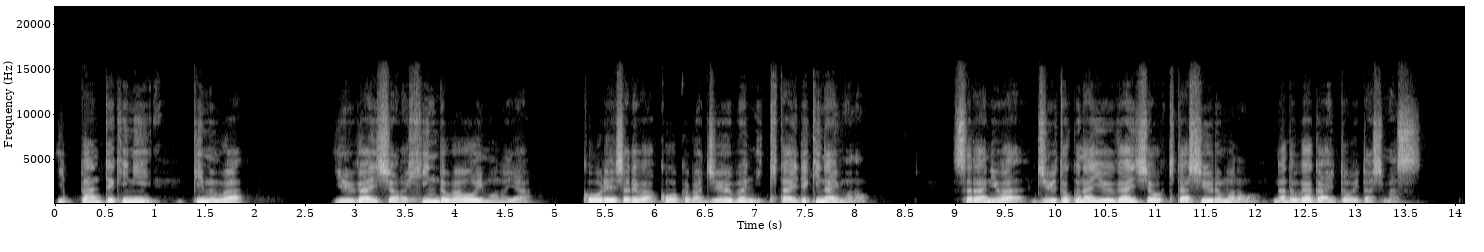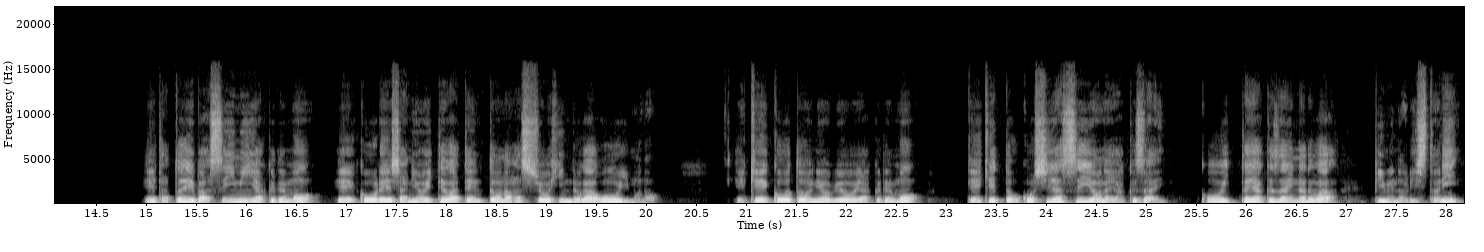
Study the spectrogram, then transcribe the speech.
一般的に PIM は有害異常の頻度が多いものや高齢者では効果が十分に期待できないもの、さらには重篤な有害異常をきたし得るものなどが該当いたします。え例えば睡眠薬でも、え高齢者においては転倒の発症頻度が多いもの、え経口糖尿病薬でも低血糖を起こしやすいような薬剤、こういった薬剤などは PIM のリストに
